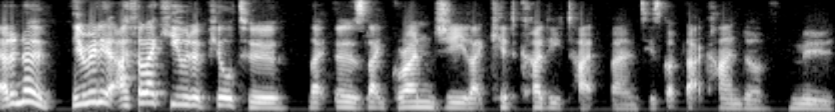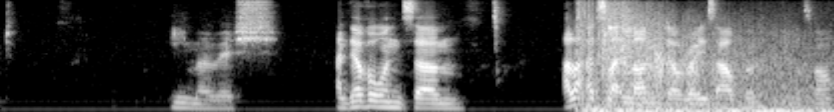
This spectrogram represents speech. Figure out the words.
I don't know. He really I feel like he would appeal to like those like grungy, like Kid Cudi type fans. He's got that kind of mood. Emo-ish. And the other one's um I like I just like Lana Del Rey's album as well.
